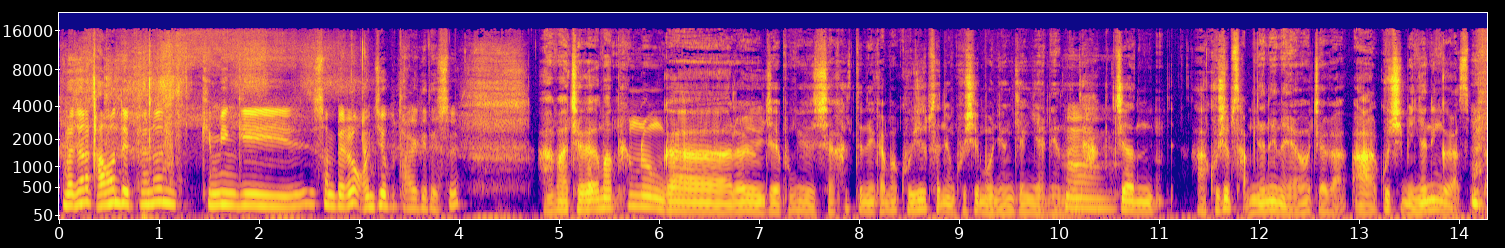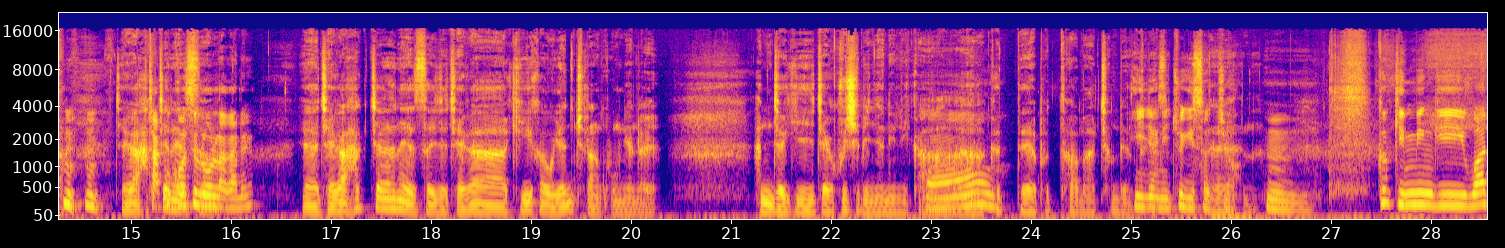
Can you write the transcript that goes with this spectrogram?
그나저나 강원 대표는 김민기 선배를 언제부터 알게 됐어요? 아마 제가 음악 평론가를 이제 본격적으로 시작할 때니까 아마 94년, 95년 경이 아니었는데 음. 학전 아 93년이네요. 제가 아 92년인 것 같습니다. 제가 학전에서 거슬러 올라가네요. 예, 제가 학전에서 이제 제가 기획하고 연출한 공연을 한 적이 제가 92년이니까 오. 그때부터 아마 뵀던 2년이 쭉 있었죠. 네. 음. 그 김민기와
